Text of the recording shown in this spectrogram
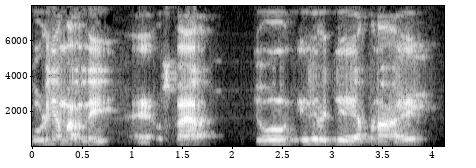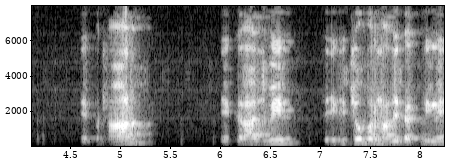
ਗੋਲੀਆਂ ਮਾਰਨ ਲਈ ਉਸਕਾਇਆ, ਜੋ ਇਹਦੇ ਵਿੱਚ ਆਪਣਾ ਇਹ ਪਠਾਨ, ਇੱਕ ਰਾਜਵੀਰ ਤੇ ਇੱਕ ਚੋਬਰ ਨਾਂ ਦੇ ਵਿਅਕਤੀ ਨੇ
